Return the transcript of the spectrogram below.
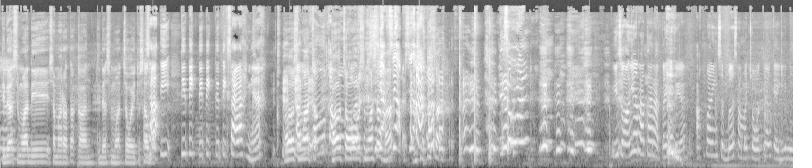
Tidak semua disamaratakan tidak semua cowok itu sama. Sa- titik titik titik salahnya. kalau semua kamu- co- kamu- kalau kamu- cowok semua sama siap siap. sa- Ih, soalnya rata-rata gitu ya. Aku paling sebel sama cowok tuh yang kayak gini.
